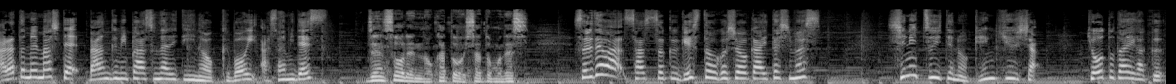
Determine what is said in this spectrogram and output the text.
改めまして番組パーソナリティの久保井あさみです。全総連の加藤久智です。それでは早速ゲストをご紹介いたします。死についての研究者京都大学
